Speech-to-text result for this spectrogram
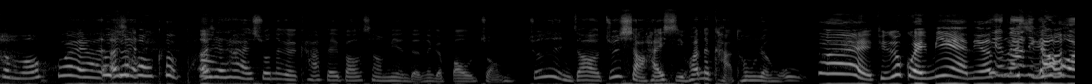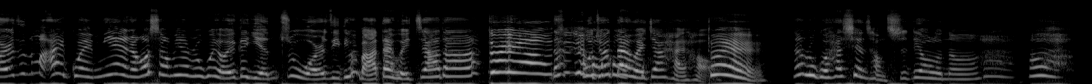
怎么会啊？而且好可怕！而且他还说那个咖啡包上面的那个包装，就是你知道，就是小孩喜欢的卡通人物。对，比如说鬼灭，你儿子，天哪，你看我儿子那么爱鬼灭，然后上面如果有一个炎柱，我儿子一定会把它带回家的啊。对呀，我觉得带回家还好。对，那如果他现场吃掉了呢？啊。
